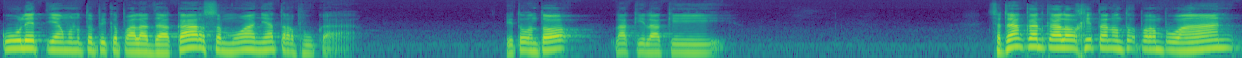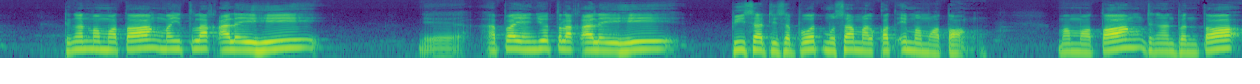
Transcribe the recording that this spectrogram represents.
kulit yang menutupi kepala dakar semuanya terbuka. Itu untuk laki-laki. Sedangkan kalau khitan untuk perempuan dengan memotong mayutlak alaihi ya, apa yang yutlak alaihi bisa disebut musamal qat'i memotong. Memotong dengan bentuk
